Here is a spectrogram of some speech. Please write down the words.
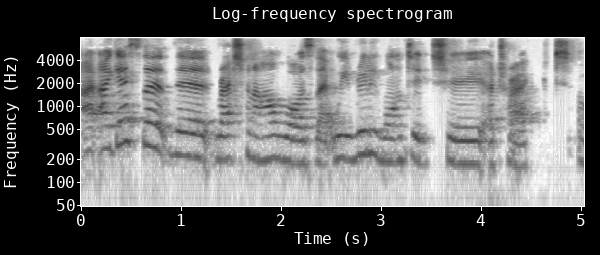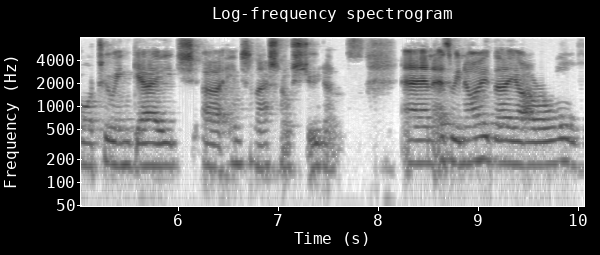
I, I guess the, the rationale was that we really wanted to attract or to engage uh, international students. And as we know, they are all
